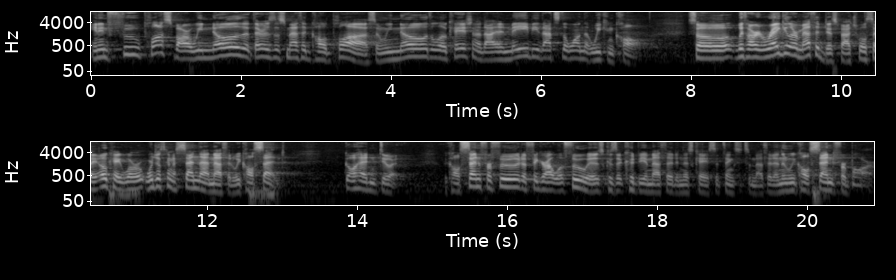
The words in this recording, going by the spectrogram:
And in foo plus bar, we know that there's this method called plus, and we know the location of that, and maybe that's the one that we can call. So with our regular method dispatch, we'll say, okay, we're, we're just going to send that method. We call send. Go ahead and do it. We call send for foo to figure out what foo is, because it could be a method. In this case, it thinks it's a method. And then we call send for bar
